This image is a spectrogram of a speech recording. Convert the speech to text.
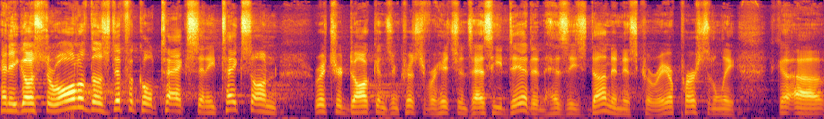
And he goes through all of those difficult texts and he takes on Richard Dawkins and Christopher Hitchens as he did and as he's done in his career, personally uh,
